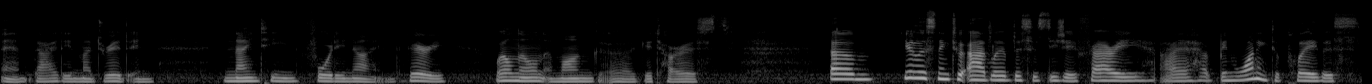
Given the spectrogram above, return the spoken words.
and died in Madrid in 1949. Very well known among uh, guitarists. Um, you're listening to Adlib. This is DJ Fari. I have been wanting to play this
